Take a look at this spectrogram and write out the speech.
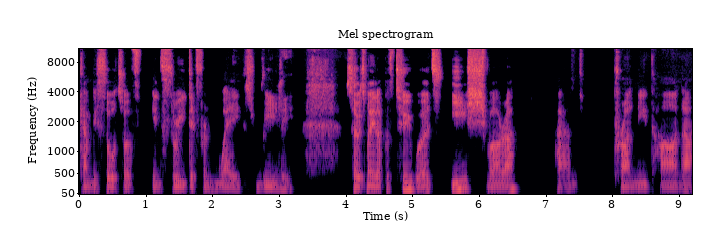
can be thought of in three different ways, really. So it's made up of two words, Ishvara and Pranidhana.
